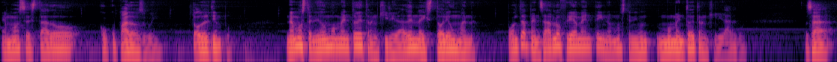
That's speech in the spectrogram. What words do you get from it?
hemos estado ocupados, güey. Todo el tiempo. No hemos tenido un momento de tranquilidad en la historia humana. Ponte a pensarlo fríamente y no hemos tenido un, momento de tranquilidad, güey. O sea...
